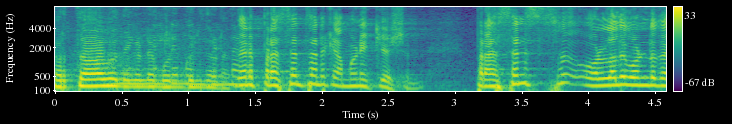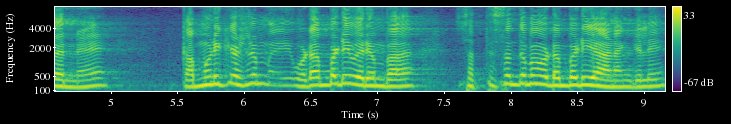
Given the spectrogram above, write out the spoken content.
കർത്താവ് നിങ്ങളുടെ മുൻപിൽ നടക്കും. പ്രസൻസ് ആൻഡ് കമ്മ്യൂണിക്കേഷൻ പ്രസൻസ് ഉള്ളത് കൊണ്ട് തന്നെ കമ്മ്യൂണിക്കേഷൻ ഉടമ്പടി വരുമ്പോൾ സത്യസന്ധമായ ഉടമ്പടിയാണെങ്കിൽ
